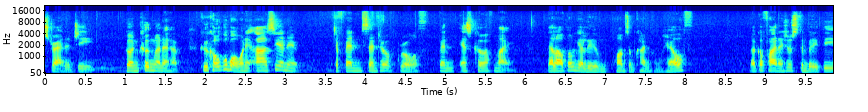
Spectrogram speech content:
strategy เกินครึ่งแล้วนะครับ คือเขาก็บอกว่าในอาเซียนเนี่ยจะเป็น center of growth เป็น S curve ใหม่ แต่เราต้องอย่าลืมความสำคัญของ health แล้วก็ financial stability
